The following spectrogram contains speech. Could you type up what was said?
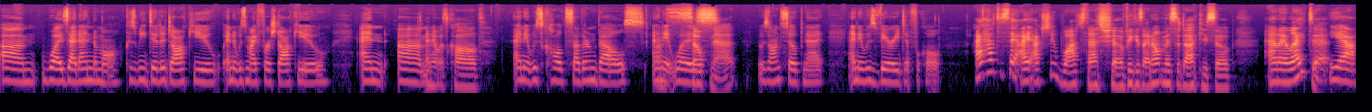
um, was at Endemol because we did a docu and it was my first docu. And um, And it was called and it was called Southern Belles and it was SoapNet. It was on SoapNet and it was very difficult. I have to say, I actually watched that show because I don't miss a docu soap, and I liked it. Yeah.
